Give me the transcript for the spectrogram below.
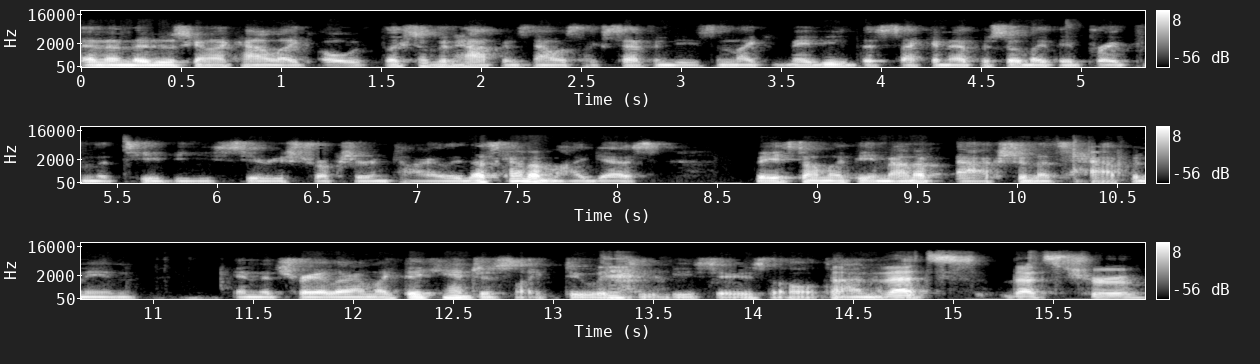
and then they're just gonna kind of like oh like something happens now it's like 70s and like maybe the second episode like they break from the TV series structure entirely. That's kind of my guess based on like the amount of action that's happening in the trailer. I'm like they can't just like do a TV series the whole time. that's that's true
